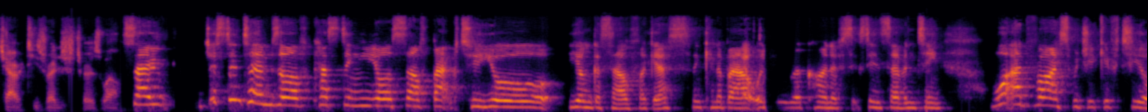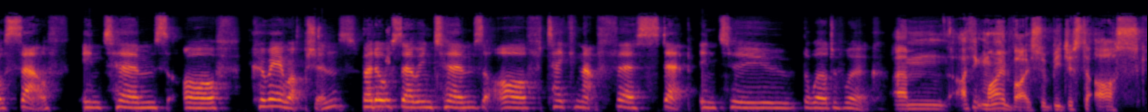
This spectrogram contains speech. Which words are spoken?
charities register as well. So just in terms of casting yourself back to your younger self, I guess, thinking about when you were kind of 16, 17, what advice would you give to yourself in terms of career options, but also in terms of taking that first step into the world of work? Um, I think my advice would be just to ask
